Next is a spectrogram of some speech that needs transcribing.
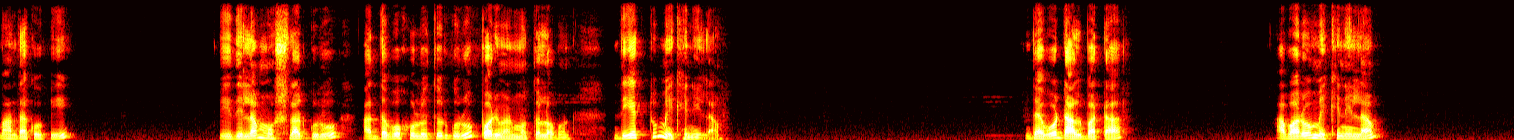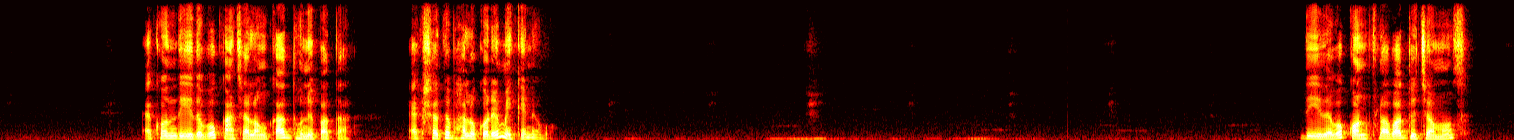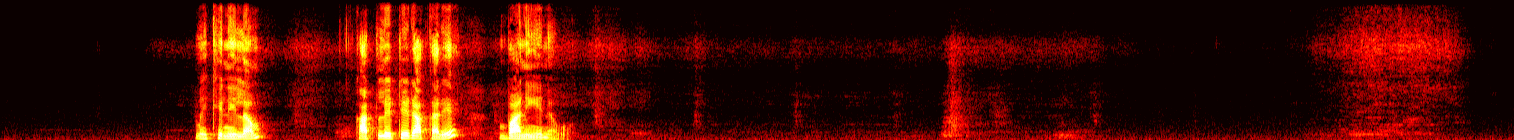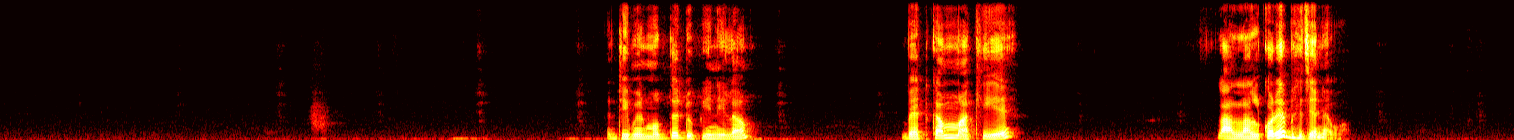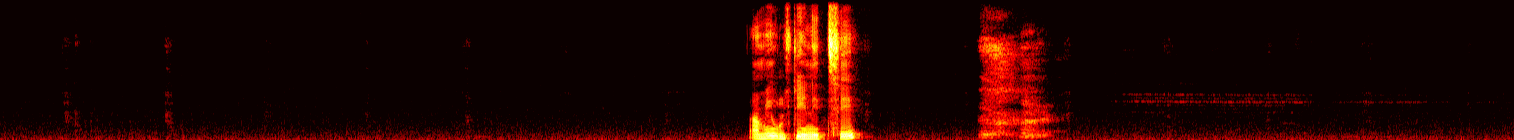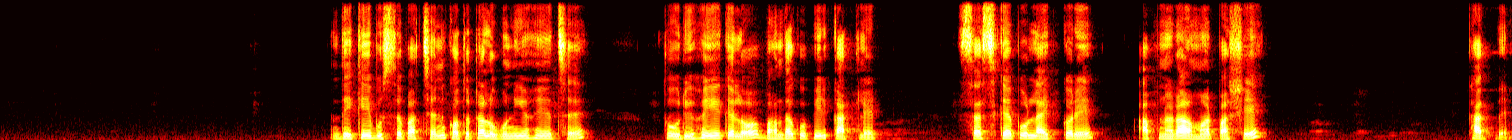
বাঁধাকপি দিয়ে দিলাম মশলার গুঁড়ো আর দেবো হলুদের গুঁড়ো, পরিমাণ মতো লবণ দিয়ে একটু মেখে নিলাম। দেব ডাল বাটা, আবারও মেখে নিলাম। এখন দিয়ে দেবো কাঁচা লঙ্কা, ধনে পাতা। একসাথে ভালো করে মেখে নেব। দিয়ে দেবো কর্নফ্লাওয়ার দু চামচ। মেখে নিলাম। কাটলেটের আকারে বানিয়ে নেব। ডিমের মধ্যে ডুবিয়ে নিলাম। ব্যাটকাম মাখিয়ে লাল লাল করে ভেজে নেব। আমি উল্টিয়ে নিচ্ছি। দেখেই বুঝতে পাচ্ছেন কতটা লোভনীয় হয়েছে। তৈরি হয়ে গেল বাঁধাকপির কাটলেট। সাবস্ক্রাইব ও লাইক করে আপনারা আমার পাশে থাকবেন।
